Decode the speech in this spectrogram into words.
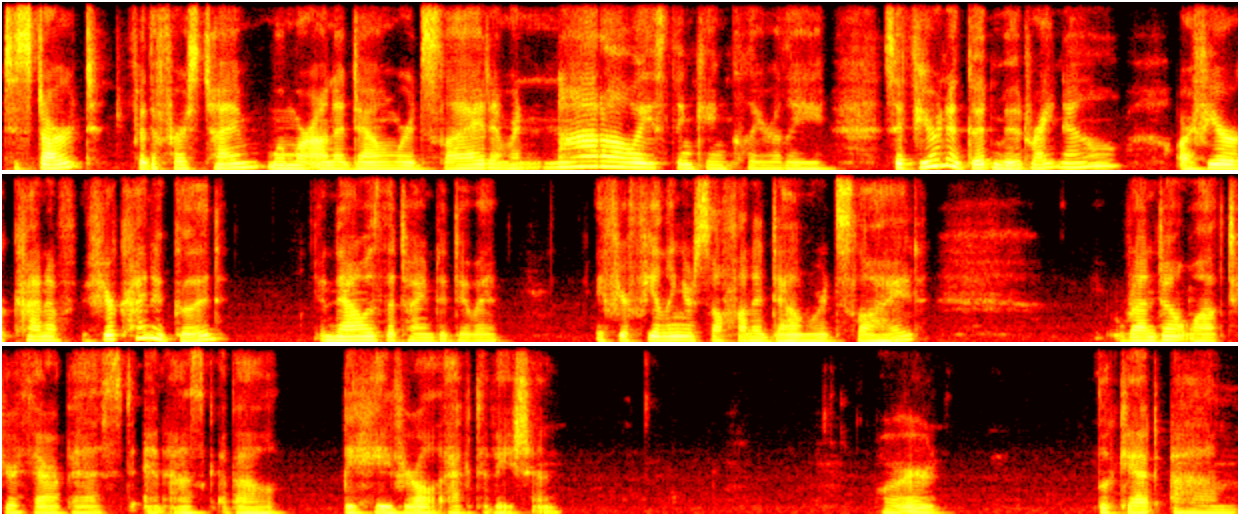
to start for the first time when we're on a downward slide and we're not always thinking clearly. So if you're in a good mood right now, or if you're kind of if you're kind of good, now is the time to do it. If you're feeling yourself on a downward slide, run, don't walk to your therapist and ask about behavioral activation. Or look at um,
